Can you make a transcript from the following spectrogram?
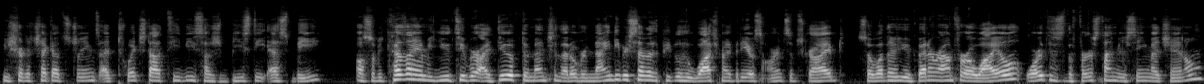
Be sure to check out streams at twitch.tv slash beastiesb. Also, because I am a YouTuber, I do have to mention that over 90% of the people who watch my videos aren't subscribed. So whether you've been around for a while, or this is the first time you're seeing my channel,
